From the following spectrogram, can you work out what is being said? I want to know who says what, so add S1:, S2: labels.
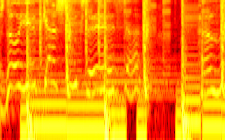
S1: Çdo jetë ka shkëse sa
